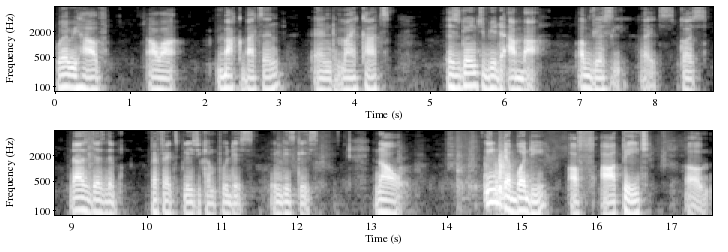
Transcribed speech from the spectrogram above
where we have our back button and my cart is going to be the app bar obviously right? Because that's just the perfect place you can put this in this case. Now in the body of our page um,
